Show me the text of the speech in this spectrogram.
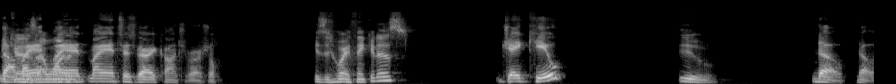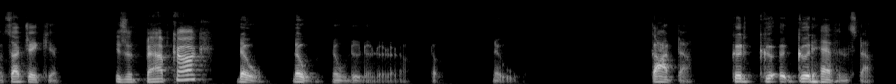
No, my my, wanted- an- my answer is very controversial. Is it who I think it is? JQ? Ew. No, no, it's not JQ. Is it Babcock? No, no, no, no, no, no, no, no, no, no. God no. Good, good, good heavens, no.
